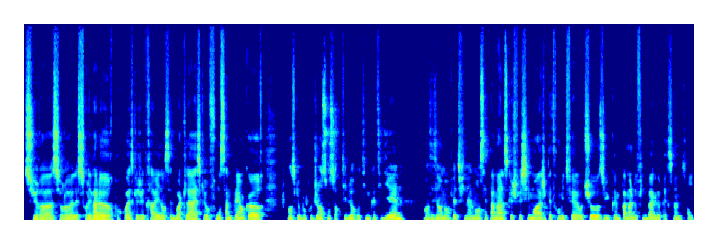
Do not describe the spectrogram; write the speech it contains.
sur, euh, sur, sur les valeurs. Pourquoi est-ce que je vais travailler dans cette boîte-là? Est-ce qu'au fond, ça me plaît encore? Je pense que beaucoup de gens sont sortis de leur routine quotidienne en se disant, mais en fait, finalement, c'est pas mal ce que je fais chez moi, j'ai peut-être envie de faire autre chose. J'ai eu quand même pas mal de feedback de personnes qui,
